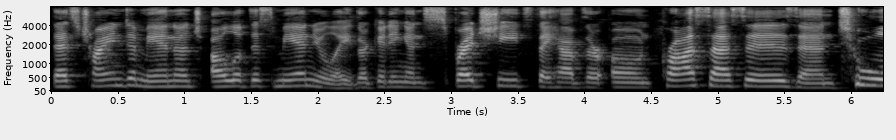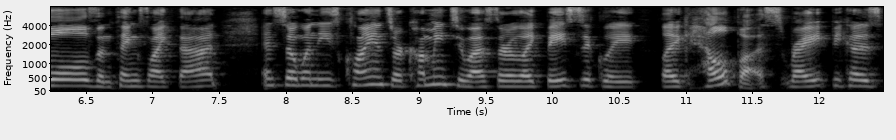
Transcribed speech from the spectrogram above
that's trying to manage all of this manually. They're getting in spreadsheets, they have their own processes and tools and things like that. And so when these clients are coming to us, they're like basically like help us, right? Because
